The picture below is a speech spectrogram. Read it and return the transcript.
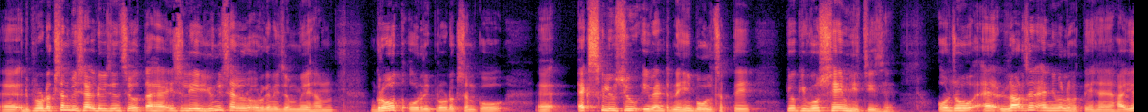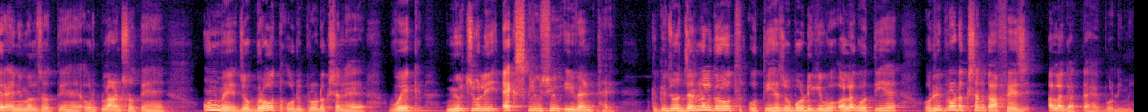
रिप्रोडक्शन भी सेल डिवीज़न से होता है, इसलिए यूनिसेलुलर ऑर्गेनिज्म में हम ग्रोथ और रिप्रोडक्शन को एक्सक्लूसिव इवेंट नहीं बोल सकते, क्योंकि वो सेम ही चीज़ है। और जो लार्जर एनिमल होते हैं हायर एनिमल्स होते हैं और प्लांट्स होते हैं, उनमें जो ग्रोथ और रिप्रोडक्शन है, वो एक म्यूचुअली एक्सक्लूसिव इवेंट है। क्योंकि जो जनरल ग्रोथ होती है, जो बॉडी की वो अलग होती है, और रिप्रोडक्शन का फ़ेज़ अलग आता है बॉडी में।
